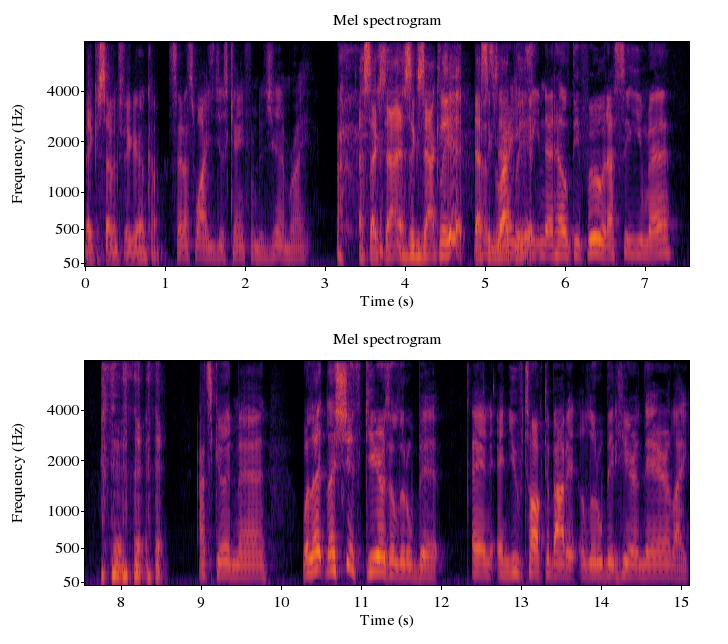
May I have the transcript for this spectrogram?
make a seven figure income. So that's why you just came from the gym, right? That's exactly that's exactly it. That's, that's exactly right. it. Eating that healthy food. I see you, man. that's good, man. Well, let let's shift gears a little bit, and and you've talked about it a little bit here and there, like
